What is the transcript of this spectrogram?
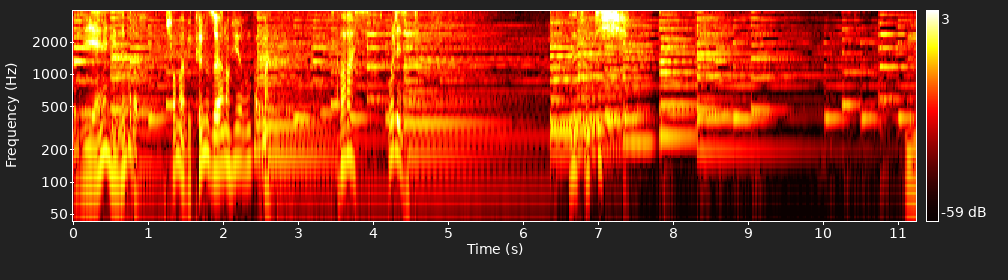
ja, yeah, hier sind wir doch. Schau mal, wir können so ja noch hier irgendwas machen. Aber was? What is it? Ist es wirklich... Hm.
